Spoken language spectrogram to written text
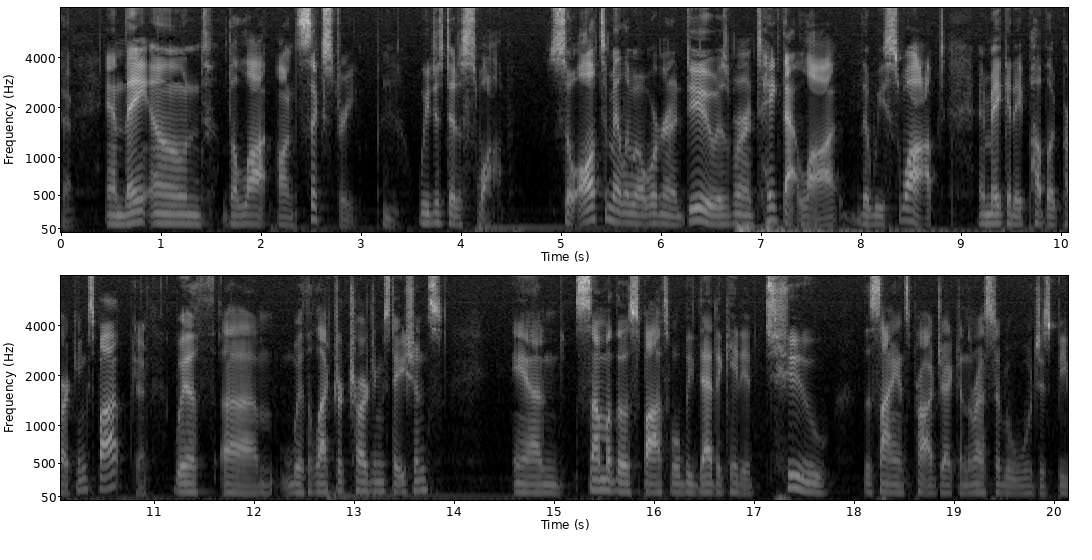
Okay. and they owned the lot on Sixth Street. We just did a swap. So ultimately, what we're going to do is we're going to take that lot that we swapped and make it a public parking spot Okay. with um, with electric charging stations, and some of those spots will be dedicated to the science project, and the rest of it will just be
